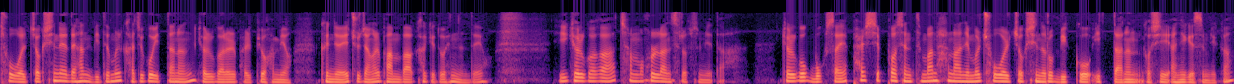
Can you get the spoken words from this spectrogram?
초월적 신에 대한 믿음을 가지고 있다는 결과를 발표하며 그녀의 주장을 반박하기도 했는데요. 이 결과가 참 혼란스럽습니다. 결국 목사의 80%만 하나님을 초월적 신으로 믿고 있다는 것이 아니겠습니까?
